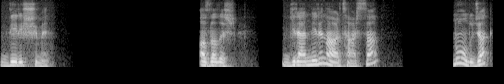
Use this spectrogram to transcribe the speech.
derişimi azalır. Girenlerin artarsa ne olacak?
